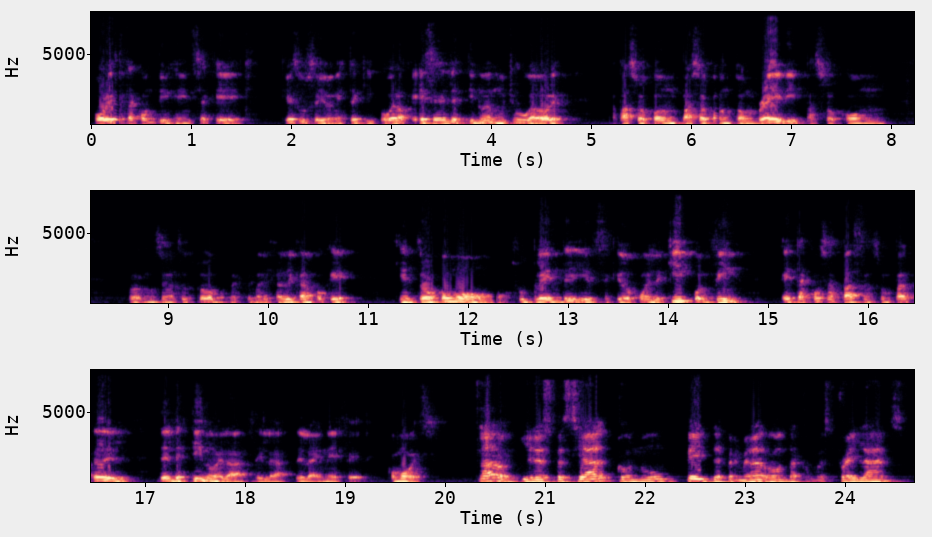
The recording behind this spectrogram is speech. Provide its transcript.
por esta contingencia que, que sucedió en este equipo. Bueno, ese es el destino de muchos jugadores. Pasó con, pasó con Tom Brady, pasó con, ¿cómo se llama otro este mariscal de campo que, que entró como suplente y se quedó con el equipo? En fin, estas cosas pasan, son parte del, del destino de la, de, la, de la NFL. ¿Cómo ves? Claro, y en especial con un pick de primera ronda como es Trey Lance,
